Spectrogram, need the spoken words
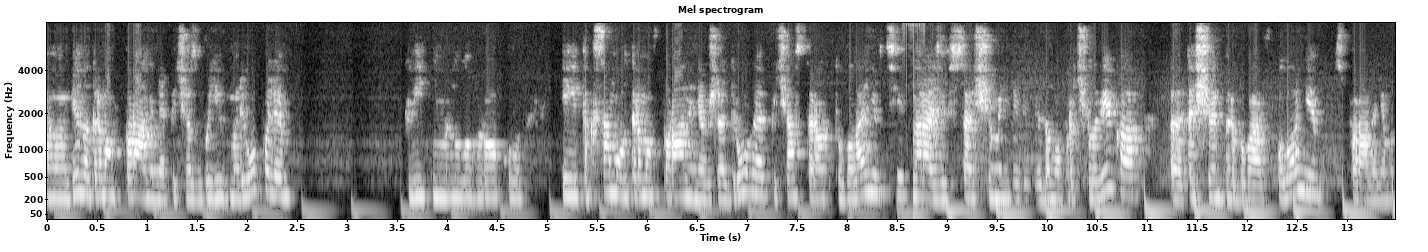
Е, Він отримав поранення під час боїв в Маріуполі в квітні минулого року. І так само отримав поранення вже друге під час теракту в Оленівці. Наразі все, що мені відомо про чоловіка, е, те, що він перебуває в полоні з пораненнями.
